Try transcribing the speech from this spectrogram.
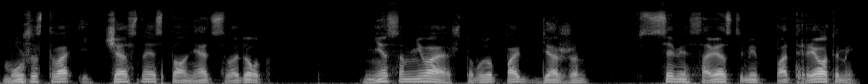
мужество и честно исполнять свой долг. Не сомневаюсь, что буду поддержан всеми советскими патриотами,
